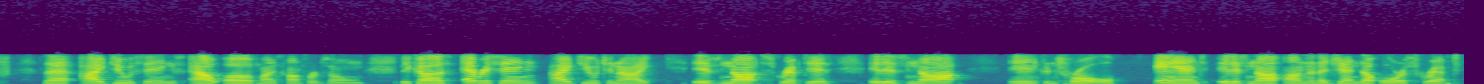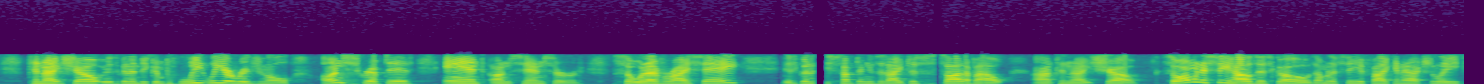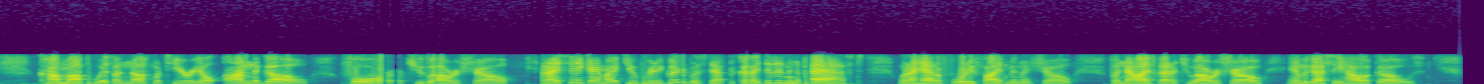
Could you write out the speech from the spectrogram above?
that I do things out of my comfort zone because everything I do tonight is not scripted, it is not in control, and it is not on an agenda or a script. Tonight's show is going to be completely original, unscripted, and uncensored. So whatever I say is going to be something that I just thought about on tonight's show. So I'm going to see how this goes. I'm going to see if I can actually come up with enough material on the go for a two hour show. And I think I might do pretty good with that because I did it in the past when I had a 45 minute show. But now I've got a two hour show and we got to see how it goes.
